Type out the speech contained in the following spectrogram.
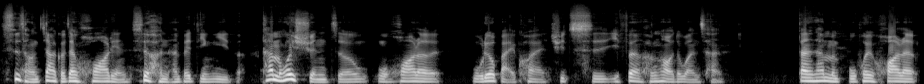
市场价格在花莲是很难被定义的。他们会选择我花了五六百块去吃一份很好的晚餐。但是他们不会花了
